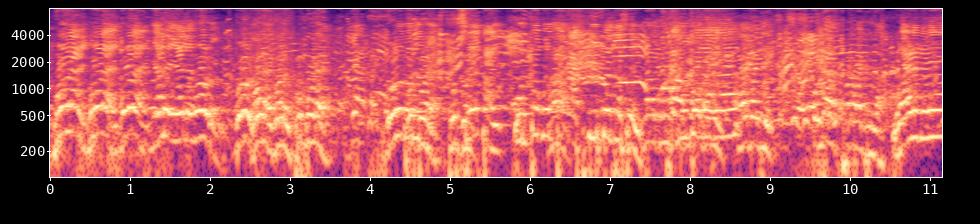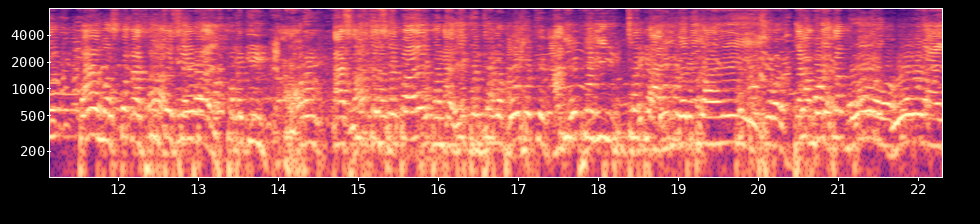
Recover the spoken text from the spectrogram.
गोळ आहे गोळ आहे गोळ आहे याला याला गोळ गोड गोड आहे गोड आहे खूप गोड आहे गोड खूप गोड आहे खूप गोड आहे. शेप आहे कोणतं कोणतं हा. काश्मीरचं नसेल मला कोणता आणि आवडतो? त्याला काय पाहिजे कोणता फळ पाहिजे तुला? वाडगड काय मस्त काश्मीरचं शेप आहे मस्तपैकी ऑरेंज काश्मीरचं शेप आहे हे पण आहे. हे पण चांगलं गोड गोड शेप. आणि हे पण ते तुमच्या हे पण ताई गोड गोड शेप नदीला आहे. आहे खूप शेप आहे. त्यामुळे ते गोड गोड आहे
